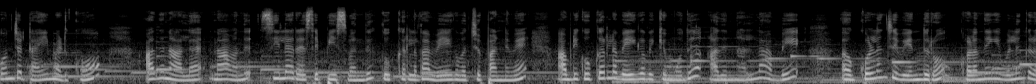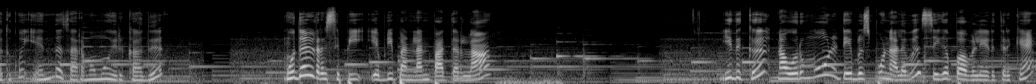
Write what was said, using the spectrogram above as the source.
கொஞ்சம் டைம் எடுக்கும். அதனால் நான் வந்து சில ரெசிபீஸ் வந்து குக்கரில் தான் வேக வச்சு பண்ணுவேன். அப்படி குக்கரில் வேக வைக்கும் போது அது நல்லாவே குழஞ்சி வெந்துடும் குழந்தைங்க விழுங்குறதுக்கும் எந்த சிரமமும் இருக்காது. முதல் ரெசிபி எப்படி பண்ணலான்னு பார்த்துடலாம் இதுக்கு நான் ஒரு மூணு டேபிள் ஸ்பூன் அளவு சிகப்பு அவல் எடுத்திருக்கேன்.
